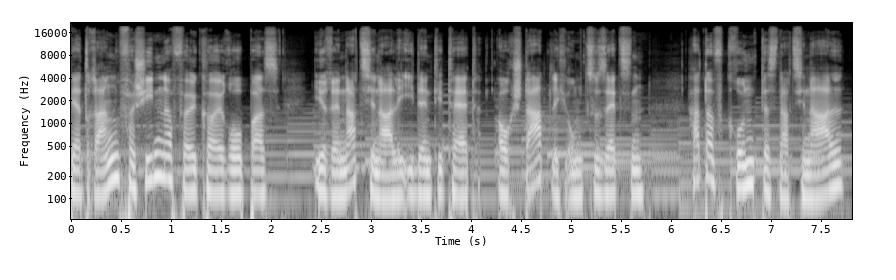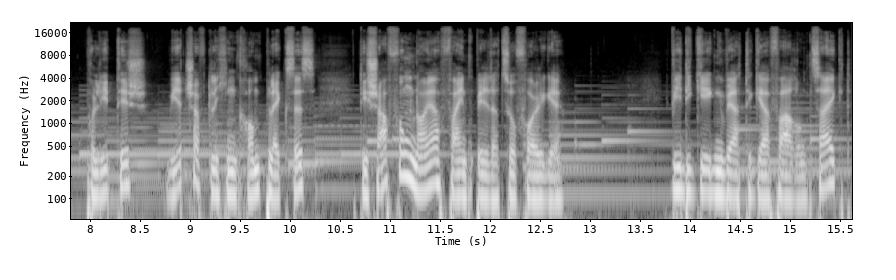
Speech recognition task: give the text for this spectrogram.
Der Drang verschiedener Völker Europas, ihre nationale Identität auch staatlich umzusetzen, hat aufgrund des national-, politisch-, wirtschaftlichen Komplexes die Schaffung neuer Feindbilder zur Folge. Wie die gegenwärtige Erfahrung zeigt,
